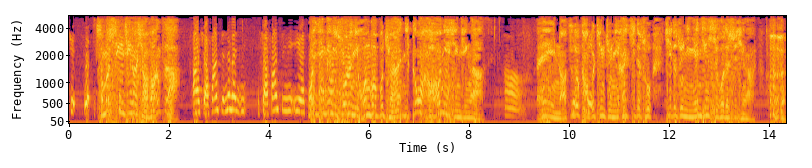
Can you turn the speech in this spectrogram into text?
就我什么心经啊，小房子啊！哦，小房子，那么你小房子你一个我已经跟你说了，你魂魄不全，你跟我好好念心经啊！哦，哎，脑子都搞不清楚，你还记得出记得住你年轻时候的事情啊？呵呵，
